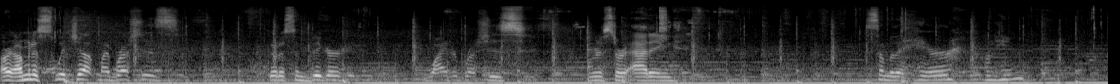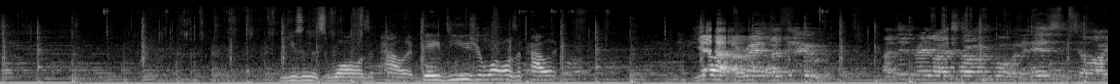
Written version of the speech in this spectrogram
All right, I'm gonna switch up my brushes, go to some bigger, wider brushes. We're gonna start adding some of the hair on here. I'm using this wall as a palette. Dave, do you use your wall as a palette? Yeah, I, I do. I didn't realise how important it is until I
